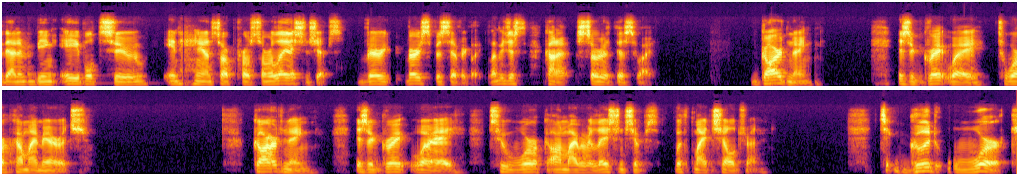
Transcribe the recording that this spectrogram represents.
then in being able to enhance our personal relationships very very specifically. Let me just kind of sort it this way. Gardening is a great way to work on my marriage. Gardening is a great way to work on my relationships with my children. To good work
